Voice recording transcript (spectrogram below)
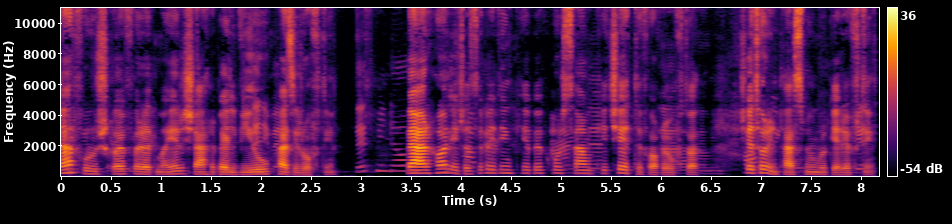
در فروشگاه فردمایر شهر بلویو پذیرفتیم. به هر حال اجازه بدین که بپرسم که چه اتفاقی افتاد. چطور این تصمیم رو گرفتیم؟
